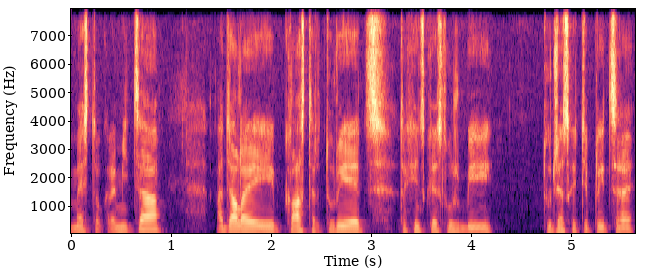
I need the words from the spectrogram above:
mesto Kremica a ďalej klaster Turiec, technické služby, Turčianske teplice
